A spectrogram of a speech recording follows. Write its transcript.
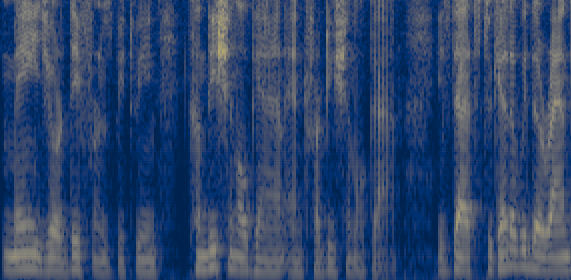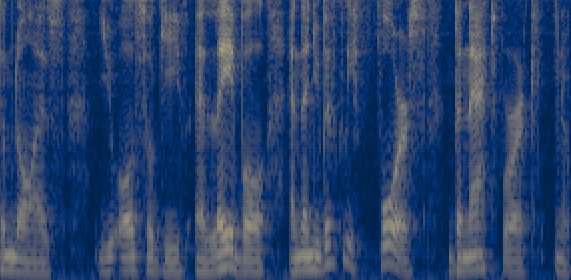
major difference between conditional GAN and traditional GAN is that together with the random noise, you also give a label and then you basically force the network, you know,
